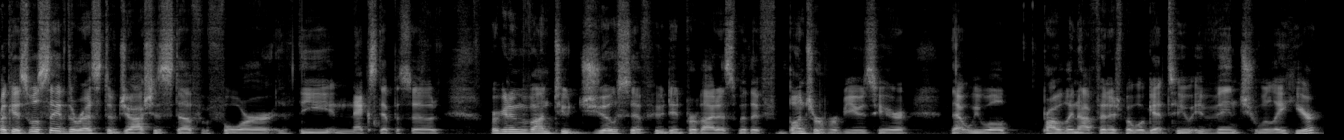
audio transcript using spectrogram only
okay, so we'll save the rest of Josh's stuff for the next episode. We're going to move on to Joseph, who did provide us with a f- bunch of reviews here that we will probably not finish, but we'll get to eventually here.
